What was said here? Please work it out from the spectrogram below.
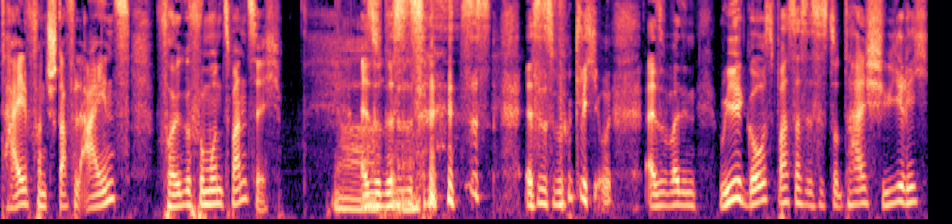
Teil von Staffel 1, Folge 25. Ja, also das ja. ist, es ist, es ist wirklich, also bei den Real Ghostbusters ist es total schwierig,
